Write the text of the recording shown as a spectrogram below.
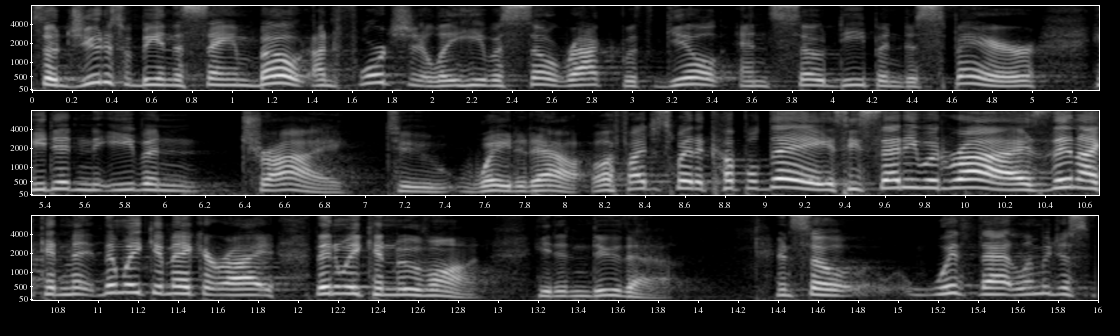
So Judas would be in the same boat. Unfortunately, he was so racked with guilt and so deep in despair, he didn't even try to wait it out. Well, if I just wait a couple days, he said he would rise, then I can ma- then we can make it right, then we can move on. He didn't do that. And so with that, let me just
